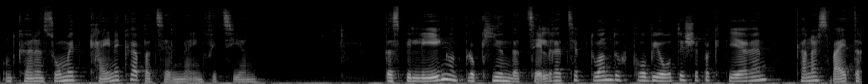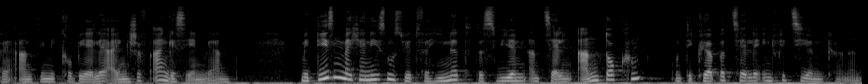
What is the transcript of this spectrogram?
und können somit keine Körperzellen mehr infizieren. Das Belegen und Blockieren der Zellrezeptoren durch probiotische Bakterien kann als weitere antimikrobielle Eigenschaft angesehen werden. Mit diesem Mechanismus wird verhindert, dass Viren an Zellen andocken und die Körperzelle infizieren können.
